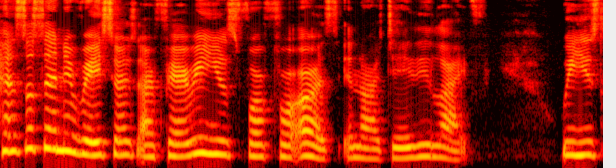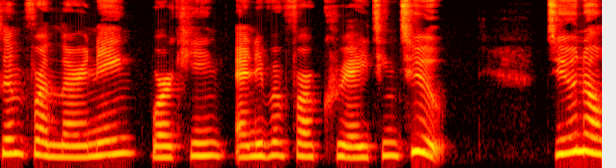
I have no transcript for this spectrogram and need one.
Pencils and erasers are very useful for us in our daily life. We use them for learning, working, and even for creating too. Do you know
